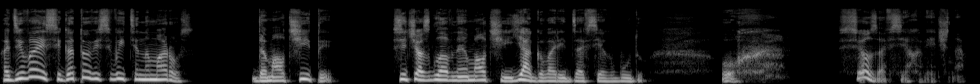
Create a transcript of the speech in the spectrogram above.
одеваясь и готовясь выйти на мороз. Да молчи ты. Сейчас главное молчи, я говорить за всех буду. Ох, все за всех вечно.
